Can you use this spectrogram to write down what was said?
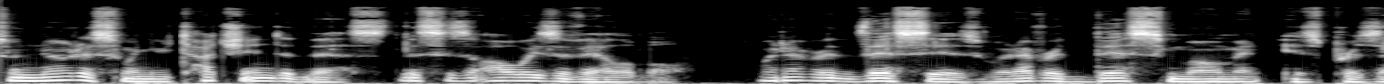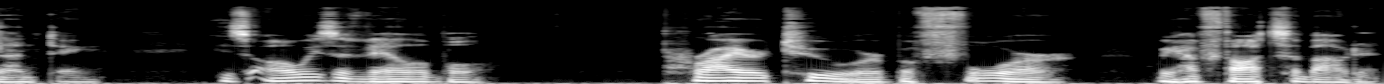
So notice when you touch into this, this is always available. Whatever this is, whatever this moment is presenting, is always available prior to or before we have thoughts about it.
